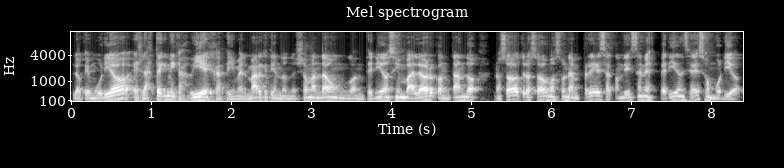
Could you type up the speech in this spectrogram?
Lo que murió es las técnicas viejas de email marketing donde yo mandaba un contenido sin valor contando nosotros somos una empresa con 10 años de experiencia. Eso murió.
